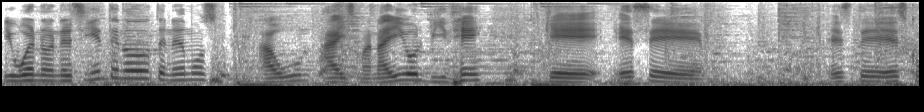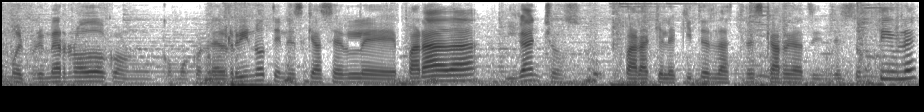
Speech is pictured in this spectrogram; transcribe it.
Y bueno, en el siguiente nodo tenemos a un Iceman. Ahí olvidé que ese... Este es como el primer nodo con, como con el Rino. Tienes que hacerle parada y ganchos para que le quites las tres cargas de indestructible.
